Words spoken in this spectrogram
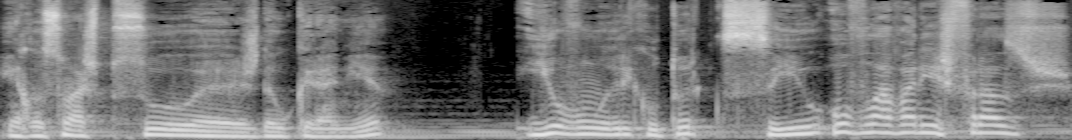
em relação às pessoas da Ucrânia. E houve um agricultor que saiu, houve lá várias frases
